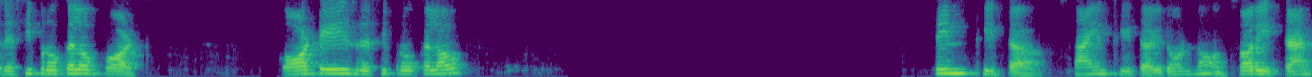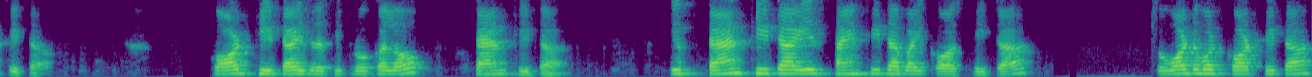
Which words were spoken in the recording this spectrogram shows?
Reciprocal of what? Cot A is reciprocal of sin theta, sine theta, you don't know. Sorry, tan theta. Cot theta is reciprocal of tan theta. If tan theta is sine theta by cos theta, so what about cot theta?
